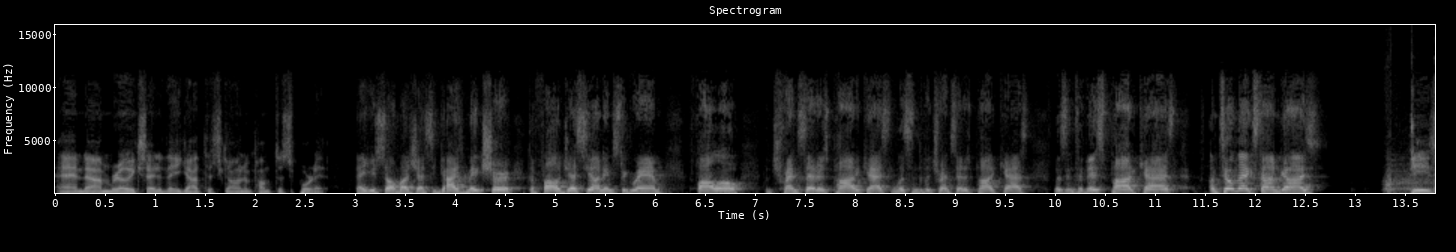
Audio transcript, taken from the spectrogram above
And I'm really excited that you got this going and pumped to support it. Thank you so much, Jesse. Guys, make sure to follow Jesse on Instagram. Follow the Trendsetters podcast. Listen to the Trendsetters podcast. Listen to this podcast. Until next time, guys. Peace.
